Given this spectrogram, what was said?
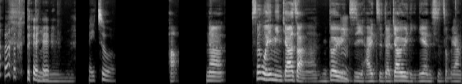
对，嗯、没错。好，那身为一名家长啊，你对于自己孩子的教育理念是怎么样？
